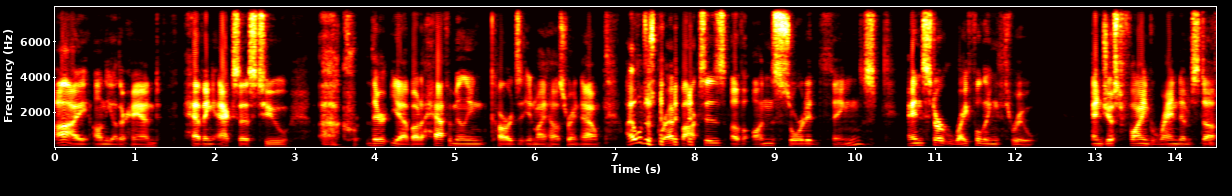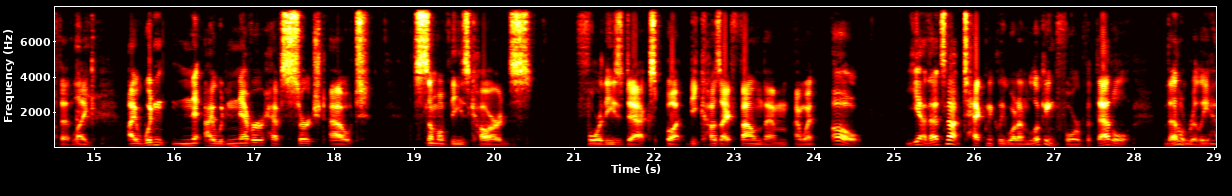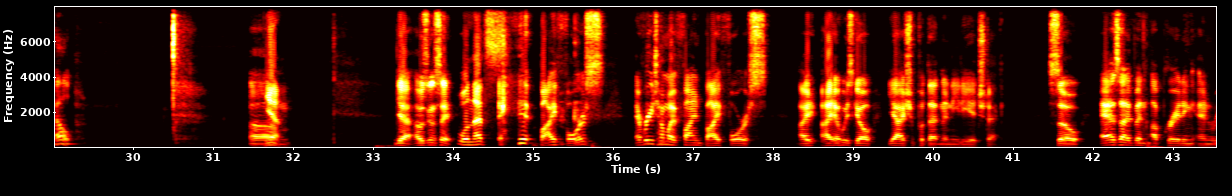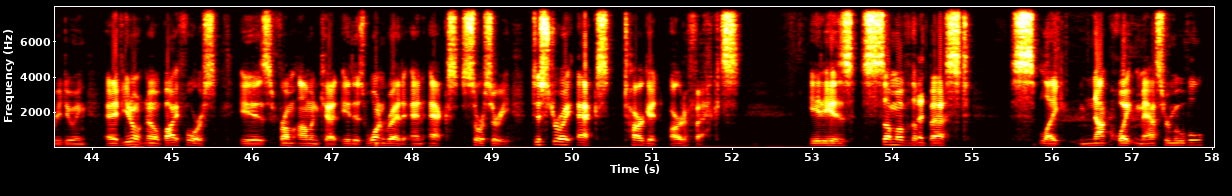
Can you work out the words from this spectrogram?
I, on the other hand, having access to uh, cr- there yeah about a half a million cards in my house right now. I will just grab boxes of unsorted things and start rifling through and just find random stuff that like i wouldn't ne- i would never have searched out some of these cards for these decks but because i found them i went oh yeah that's not technically what i'm looking for but that'll that'll really help um, yeah. Yeah, I was gonna say. Well, and that's by force. Every time I find by force, I I always go, yeah, I should put that in an EDH deck. So as I've been upgrading and redoing, and if you don't know, by force is from Amonkhet. It is one red and X sorcery. Destroy X target artifacts. It is some of the best, like not quite mass removal,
